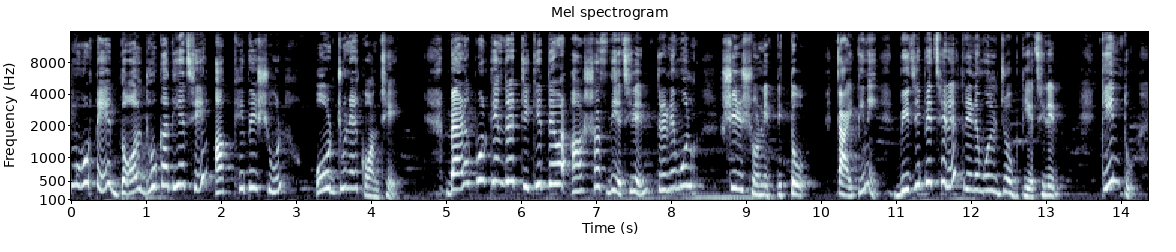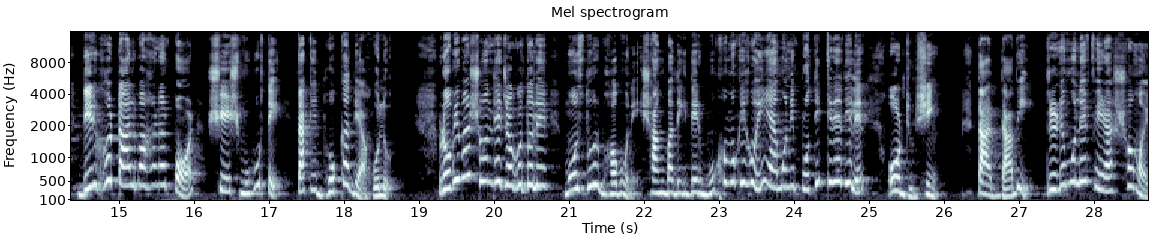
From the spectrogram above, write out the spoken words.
মুহূর্তে দল ধোকা দিয়েছে আক্ষেপের সুর অর্জুনের কণ্ঠে। ব্যারাকপুর কেন্দ্রের টিকিট দেওয়ার আশ্বাস দিয়েছিলেন তৃণমূল শীর্ষ নেতৃত্ব। তাই তিনি বিজেপি ছেড়ে তৃণমূল যোগ দিয়েছিলেন। কিন্তু দীর্ঘ টালবাহানার পর শেষ মুহূর্তে তাকে ধোকা দেওয়া হলো। রবিবার সন্ধে জগদ্দলে মজদুর ভবনে সাংবাদিকদের মুখোমুখি হয়ে এমনই প্রতিক্রিয়া দিলেন অর্জুন সিং। তার দাবি, তৃণমূলে ফেরার সময়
